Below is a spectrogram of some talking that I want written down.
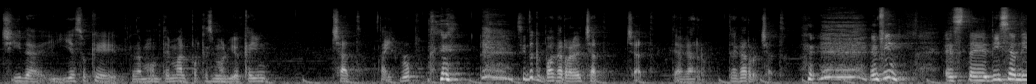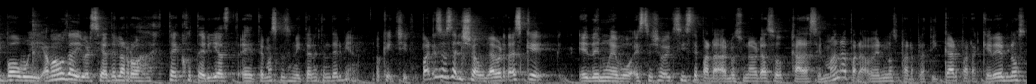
chida y eso que la monté mal porque se me olvidó que hay un chat. Siento que puedo agarrar el chat. Chat, te agarro, te agarro chat. en fin, este dice Andy Bowie. Amamos la diversidad de la roja tejoterías, eh, temas que se necesitan entender bien. Ok, chido. Para eso es el show. La verdad es que eh, de nuevo, este show existe para darnos un abrazo cada semana, para vernos, para platicar, para querernos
